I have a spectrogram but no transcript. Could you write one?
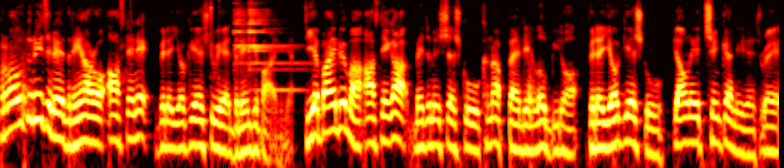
ပထမဆုံးဆွေးနွေးခြင်းတဲ့သတင်းကတော့ Arsenal နဲ့ Victor Yokich တို့ရဲ့သတင်းဖြစ်ပါတယ်ခင်ဗျဒီအပိုင်းအတွင်းမှာ Arsenal က Benjamin Sheshko ကိုခဏပန်တင်လုပ်ပြီးတော့ Victor Yokich ကိုပြောင်းလဲချင်းကပ်နေတယ်ဆိုတော့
